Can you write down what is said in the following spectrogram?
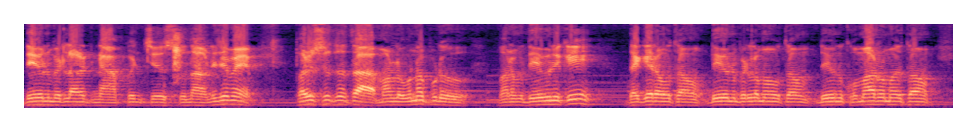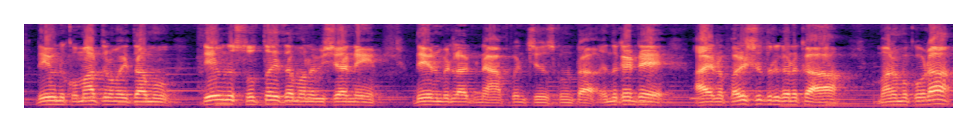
దేవుని బిడ్డలను జ్ఞాపకం చేస్తున్నాం నిజమే పరిశుద్ధత మనలో ఉన్నప్పుడు మనం దేవునికి దగ్గర అవుతాం దేవుని బిడ్డలమవుతాం. దేవుని కుమారులం దేవుని కుమార్తెమవుతాము దేవుని సొత్తు అవుతాం అన్న విషయాన్ని దేవుని బిడ్డలకు జ్ఞాపకం చేసుకుంటా. ఎందుకంటే ఆయన పరిశుద్ధుడు కనుక మనము కూడా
